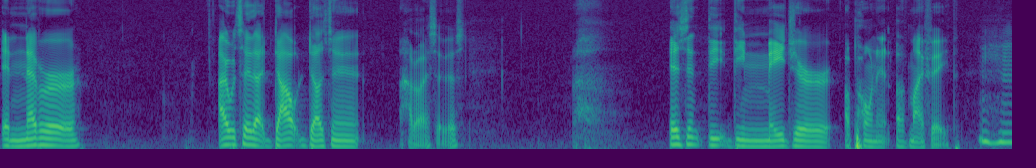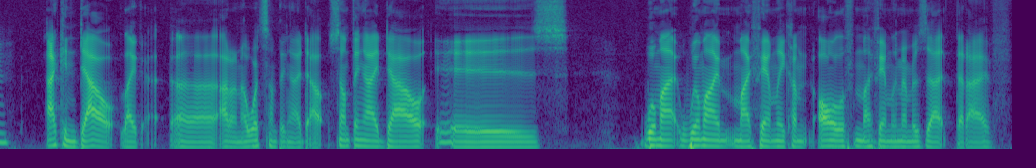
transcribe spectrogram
it never. I would say that doubt doesn't. How do I say this? Isn't the the major opponent of my faith. Mm-hmm. I can doubt, like, uh, I don't know, what's something I doubt? Something I doubt is will my will my my family come all of my family members that that I've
